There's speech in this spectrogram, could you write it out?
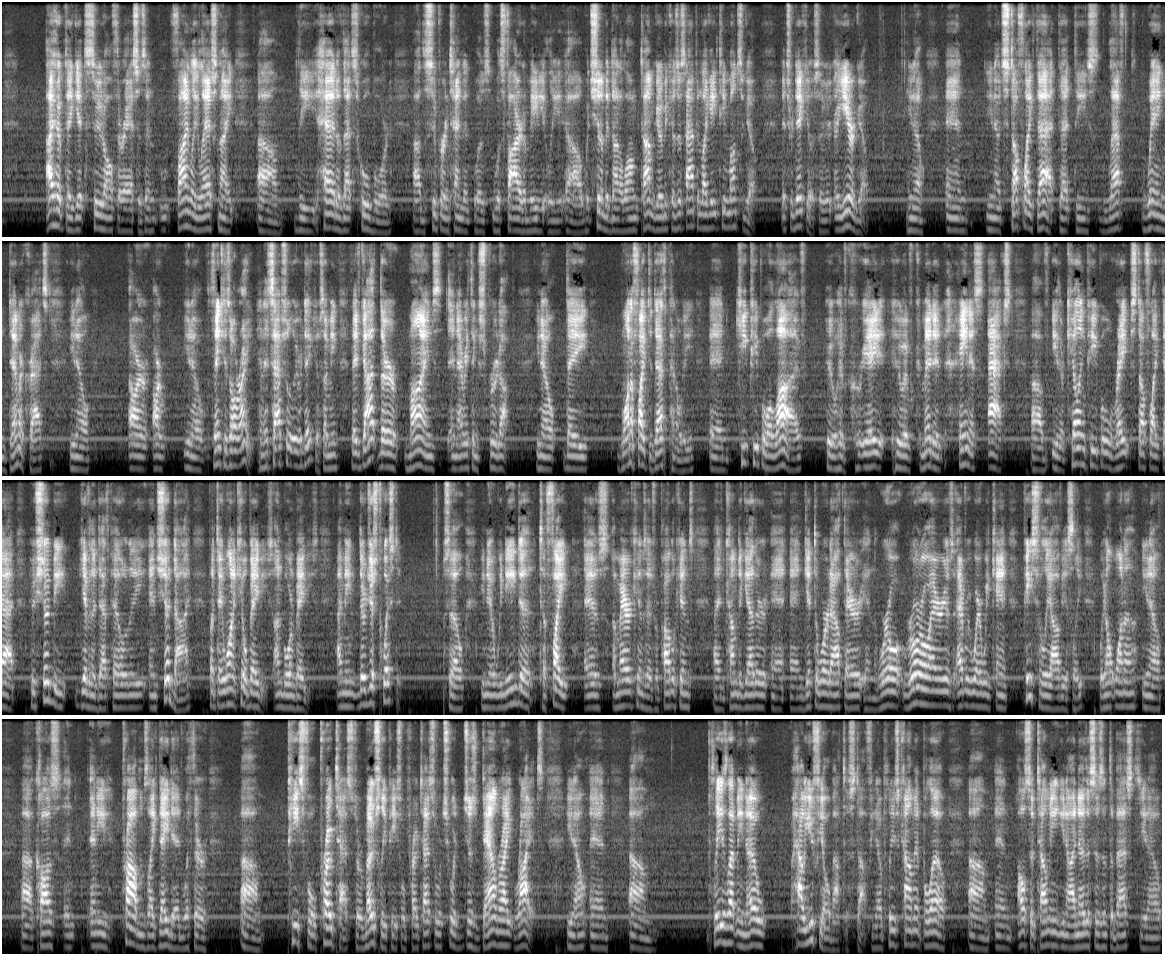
i hope they get sued off their asses. And finally last night um, the head of that school board uh, the superintendent was was fired immediately, uh, which should have been done a long time ago because this happened like 18 months ago. It's ridiculous, a, a year ago, you know, and you know it's stuff like that that these left wing Democrats, you know, are are you know think is all right, and it's absolutely ridiculous. I mean, they've got their minds and everything screwed up. You know, they want to fight the death penalty and keep people alive who have created who have committed heinous acts of either killing people, rape, stuff like that, who should be given the death penalty and should die, but they want to kill babies, unborn babies. I mean, they're just twisted. So, you know, we need to, to fight as Americans, as Republicans, and come together and, and get the word out there in the rural rural areas everywhere we can peacefully obviously. We don't want to you know uh, cause an, any problems like they did with their um, peaceful protests or mostly peaceful protests which were just downright riots you know and um, please let me know how you feel about this stuff you know please comment below um, and also tell me, you know, I know this isn't the best, you know,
